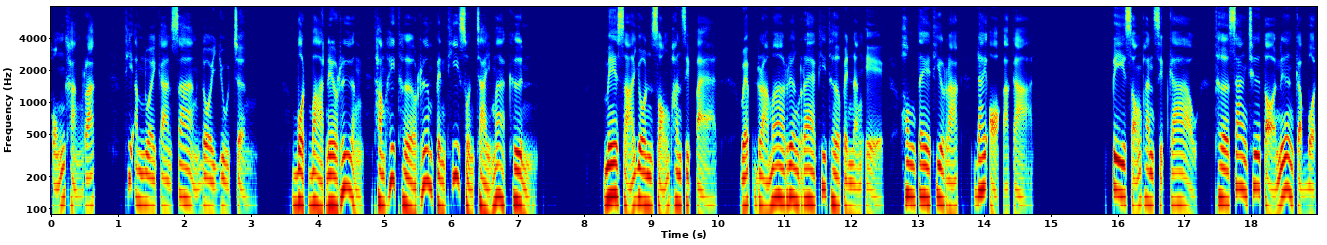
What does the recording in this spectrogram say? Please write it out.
หงขังรัก ที่อำนวยการสร้างโดยยูเจิง บทบาทในเรื่องทำให้เธอเริ่มเป็นที่สนใจมากขึ้น เมษายน 2018 เว็บดราม่าเรื่องแรกที่เธอเป็นนางเอกฮ่องเต้ที่รักได้ออกอากาศ ปี 2019 เธอสร้างชื่อต่อเนื่องกับบท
